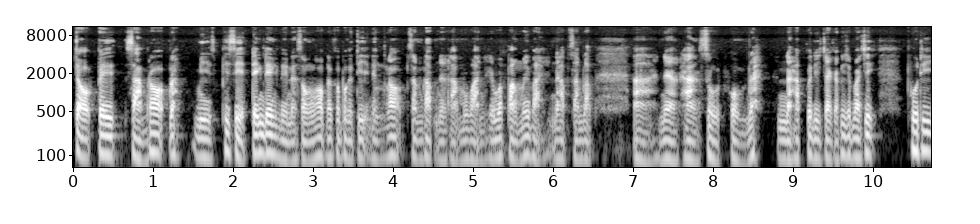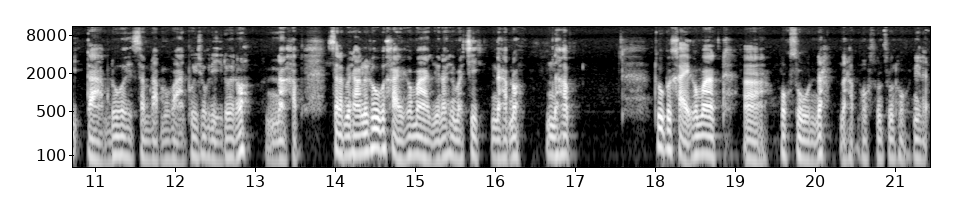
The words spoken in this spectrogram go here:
เจาะไป 3 รอบนะมีพิเศษเด้งๆเลยนะสองรอบแล้วก็ปกติ 1 รอบสำหรับแนวทางเมื่อวานเรียกว่าปังไม่ไหวนะครับสำหรับแนวทางสูตรผมนะนะครับก็ดีใจกับพี่สมาชิกผู้ที่ตามด้วยสำหรับเมื่อวานผู้โชคดีด้วยเนาะนะครับสำหรับในทางเลขทูปไปไข่ก็มาอยู่นะสมาชิกนะครับเนาะนะครับทูปไปไข่ก็มาอ่า60นะนะครับ6006นี่แหละ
